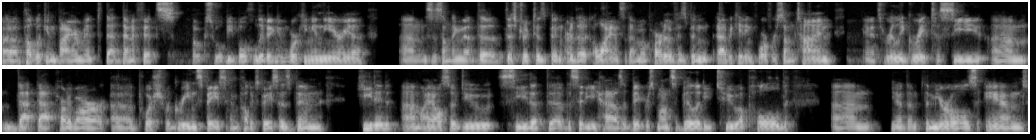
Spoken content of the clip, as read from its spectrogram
uh, public environment that benefits folks who will be both living and working in the area. Um, this is something that the district has been, or the alliance that I'm a part of, has been advocating for for some time, and it's really great to see um, that that part of our uh, push for green space and public space has been heeded. Um, I also do see that the the city has a big responsibility to uphold um, you know the, the murals and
